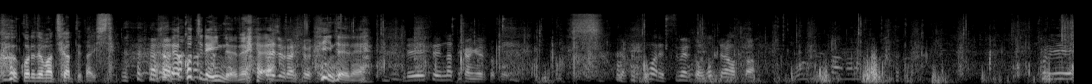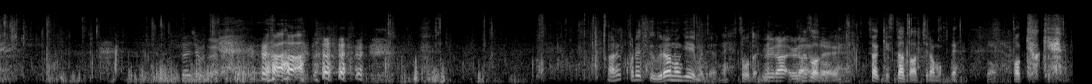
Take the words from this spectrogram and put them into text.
これで間違ってたりして。いやこっちでいいんだよね。大丈夫大丈夫。いいんだよね。冷静になって考えるとそう。いやここまで進めると思ってなかった。これ大丈夫だよ。ね あれ？これって裏のゲームだよね。そうだよね。裏裏。そうだよね。さっきスタートあっちだもんね。オッケーオッケー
